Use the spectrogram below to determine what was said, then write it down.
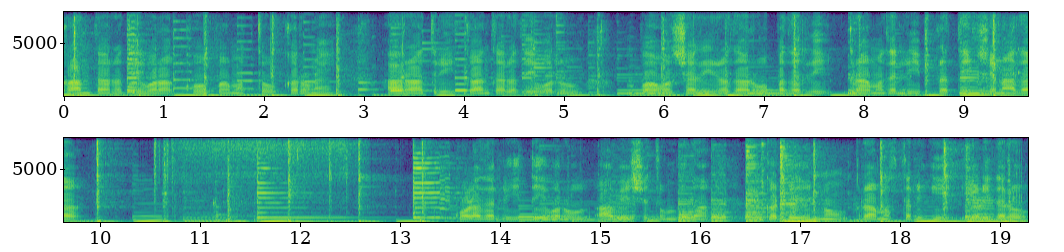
ಕಾಂತಾರ ದೇವರ ಕೋಪ ಮತ್ತು ಕರುಣೆ. ಆ ರಾತ್ರಿ ಕಾಂತಾರ ದೇವರು ಭಾವಶರೀರದ ರೂಪದಲ್ಲಿ, ಗ್ರಾಮದಲ್ಲಿ ಪ್ರತ್ಯಕ್ಷನಾದ ಕೊಳದಲ್ಲಿ ದೇವರು ಆವೇಶ ತುಂಬಿದ ಗಡ್ಡೆಯನ್ನು ಗ್ರಾಮಸ್ಥರಿಗೆ ಹೇಳಿದರು.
